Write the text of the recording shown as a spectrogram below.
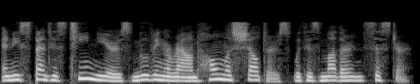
and he spent his teen years moving around homeless shelters with his mother and sister.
